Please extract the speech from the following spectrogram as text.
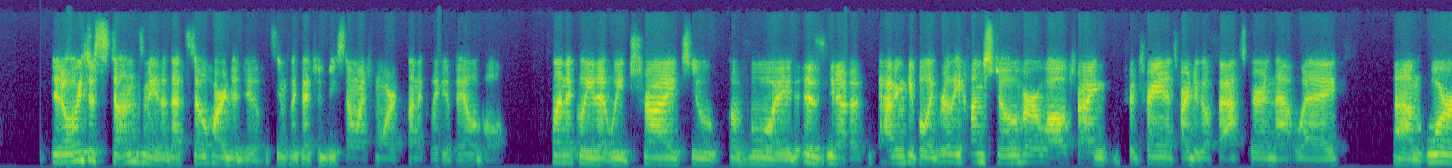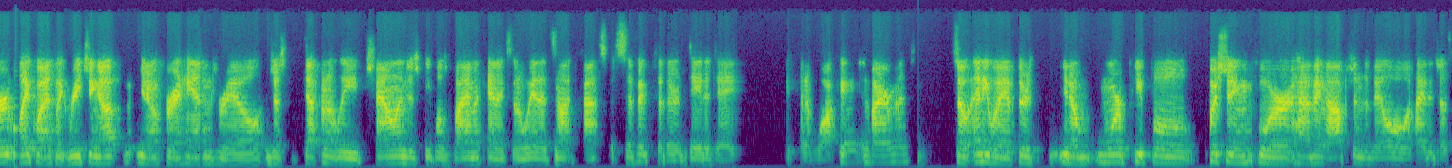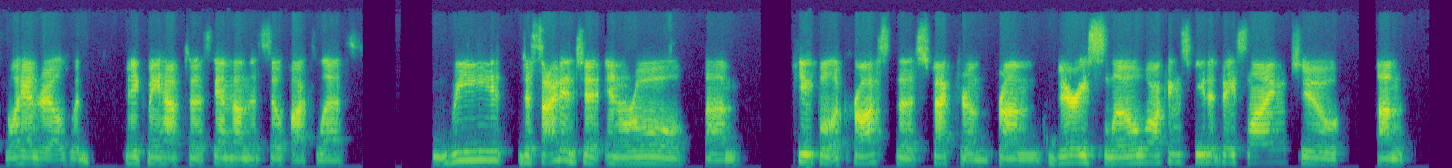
It always just stuns me that that's so hard to do. It seems like that should be so much more clinically available. Clinically that we try to avoid is you know having people like really hunched over while trying to train. It's hard to go faster in that way. Um, or likewise like reaching up you know for a handrail just definitely challenges people's biomechanics in a way that's not task specific to their day-to-day kind of walking environment. So anyway if there's you know more people pushing for having options available with height adjustable handrails would make me have to stand on this soapbox less we decided to enroll um, people across the spectrum from very slow walking speed at baseline to um,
